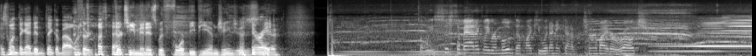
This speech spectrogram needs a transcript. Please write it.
That's one thing I didn't think about. When Thir- 13 minutes with four BPM changes. Right. Yeah. Systematically remove them like you would any kind of termite or roach.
